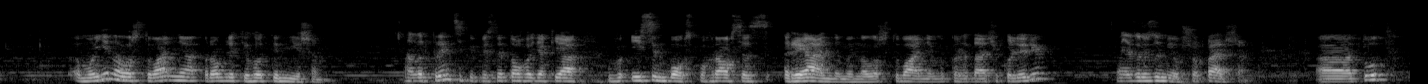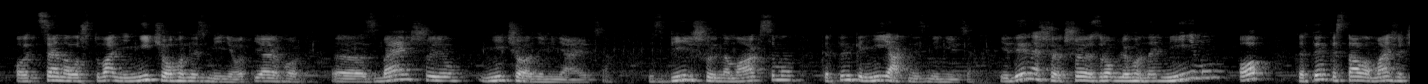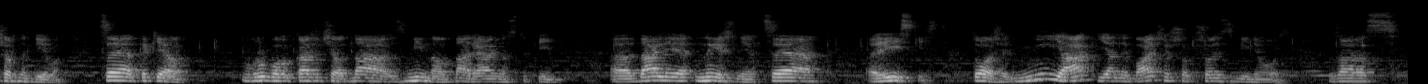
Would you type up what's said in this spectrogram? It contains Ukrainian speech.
Мої налаштування роблять його темнішим. Але в принципі, після того, як я в eSynbox погрався з реальними налаштуваннями передачі кольорів, я зрозумів, що перше, е, тут оце налаштування нічого не змінює. От я його е, зменшую, нічого не міняється. Збільшую на максимум, картинка ніяк не змінюється. Єдине, що якщо я зроблю його на мінімум, оп, картинка стала майже чорно-біла. Це таке, грубо кажучи, одна зміна, одна реальна ступінь. Е, Далі нижнє це різкість. Тож ніяк я не бачу, щоб щось змінювалось. Зараз,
